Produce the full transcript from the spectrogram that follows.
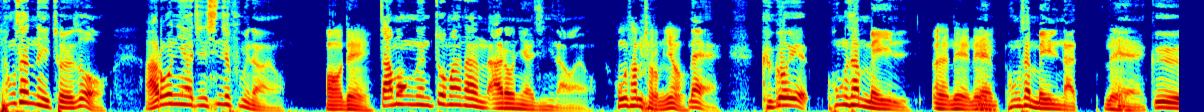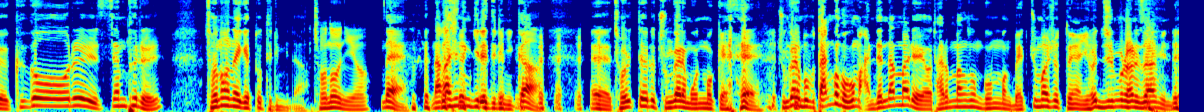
평산네이처에서 아로니아진 신제품이 나와요. 어, 네. 짜먹는 쪼만한 아로니아진이 나와요. 홍삼처럼요. 네, 그거에 홍삼 메일, 네, 네, 네. 네, 홍삼 메일 낫. 네. 네, 그 그거를 샘플을 전원에게 또 드립니다. 전원이요. 네, 나가시는 길에 드리니까 예, 절대로 중간에 못 먹게. 중간에 뭐 딴 거 먹으면 안 된단 말이에요. 다른 방송 보면 막 맥주 마셨더냐 이런 질문 하는 사람인데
